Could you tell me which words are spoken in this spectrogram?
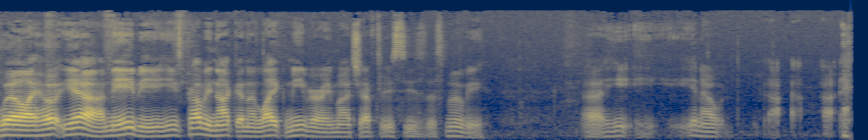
well, I hope. Yeah, maybe he's probably not going to like me very much after he sees this movie. Uh, he, he, you know, I, I,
